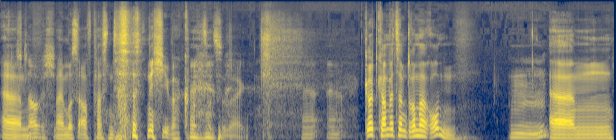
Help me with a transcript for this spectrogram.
Ähm, glaube ich. Man muss aufpassen, dass es nicht überkommt, sozusagen. Ja, ja. Gut, kommen wir zum Drumherum. Mhm. Ähm,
